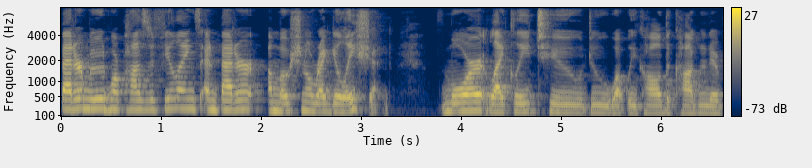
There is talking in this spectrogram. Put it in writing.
better mood, more positive feelings, and better emotional regulation more likely to do what we call the cognitive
